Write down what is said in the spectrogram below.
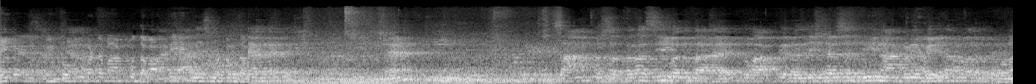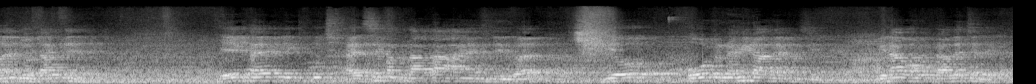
ठीक है? टोटल बटन आपको दबाते हैं। बटन दबाते हैं। शाम को सत्रह सी बनता है तो आपके रजिस्टर से तीन आंकड़े बेहद महत्वपूर्ण हैं, जो जाते हैं। एक है कि कुछ ऐसे मतदाता आए हैं दिन भर जो वोट नहीं डाले मशीन में बिना वोट डाले चले गए।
